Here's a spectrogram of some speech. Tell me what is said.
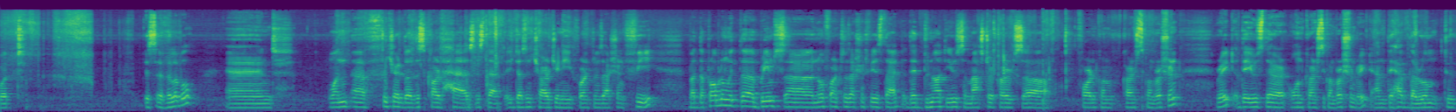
what is available and one uh, feature that this card has is that it doesn't charge any foreign transaction fee. But the problem with the Brim's uh, no foreign transaction fee is that they do not use the MasterCard's foreign con currency conversion rate. They use their own currency conversion rate and they have the room to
